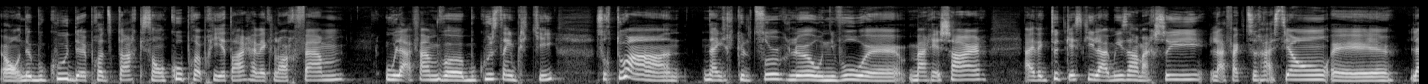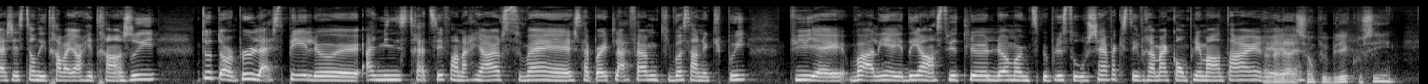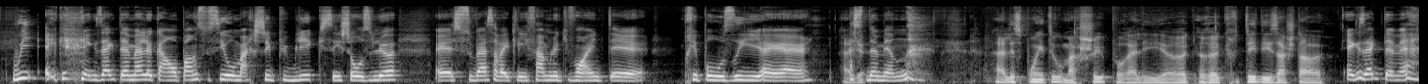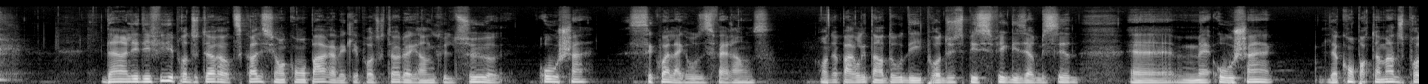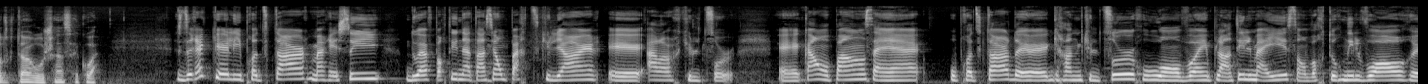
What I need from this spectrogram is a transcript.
Euh, on a beaucoup de producteurs qui sont copropriétaires avec leurs femmes où la femme va beaucoup s'impliquer, surtout en agriculture, là, au niveau euh, maraîchère, avec tout ce qui est la mise en marché, la facturation, euh, la gestion des travailleurs étrangers, tout un peu l'aspect administratif en arrière. Souvent, ça peut être la femme qui va s'en occuper, puis euh, va aller aider ensuite l'homme un petit peu plus au champ. Fait que c'est vraiment complémentaire. La euh, relation publique aussi. oui, exactement. Là, quand on pense aussi au marché public, ces choses-là, euh, souvent, ça va être les femmes là, qui vont être euh, préposées euh, à ce domaine. aller se pointer au marché pour aller recruter des acheteurs. Exactement. Dans les défis des producteurs horticoles, si on compare avec les producteurs de grande culture, au champ, c'est quoi la grosse différence? On a parlé tantôt des produits spécifiques, des herbicides, euh, mais au champ, le comportement du producteur au champ, c'est quoi? Je dirais que les producteurs maraîchers doivent porter une attention particulière euh, à leur culture. Euh, quand on pense aux producteurs de grande culture où on va implanter le maïs, on va retourner le voir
